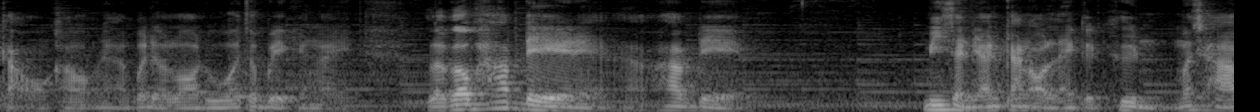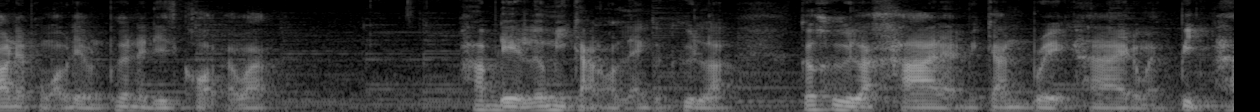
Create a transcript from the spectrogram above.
เก่าของเขานะครับก็เดี๋ยวรอดูว่าจะเบรกยังไง แล้วก็ภาพเดย์เนี่ยภาพเดย์มีสัญญาณการอ่อนแรงเกิดขึ้นเมื่อเช้าเนี่ยผมอัปเดตเพื่อนใน Discord แล้วว่าภาพเดย์เริ่มมีการอ่อนแรงเกิดขึ้นละก็คือราคาเนี่ยมีการเบรกไฮถูกไหมปิดไฮ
